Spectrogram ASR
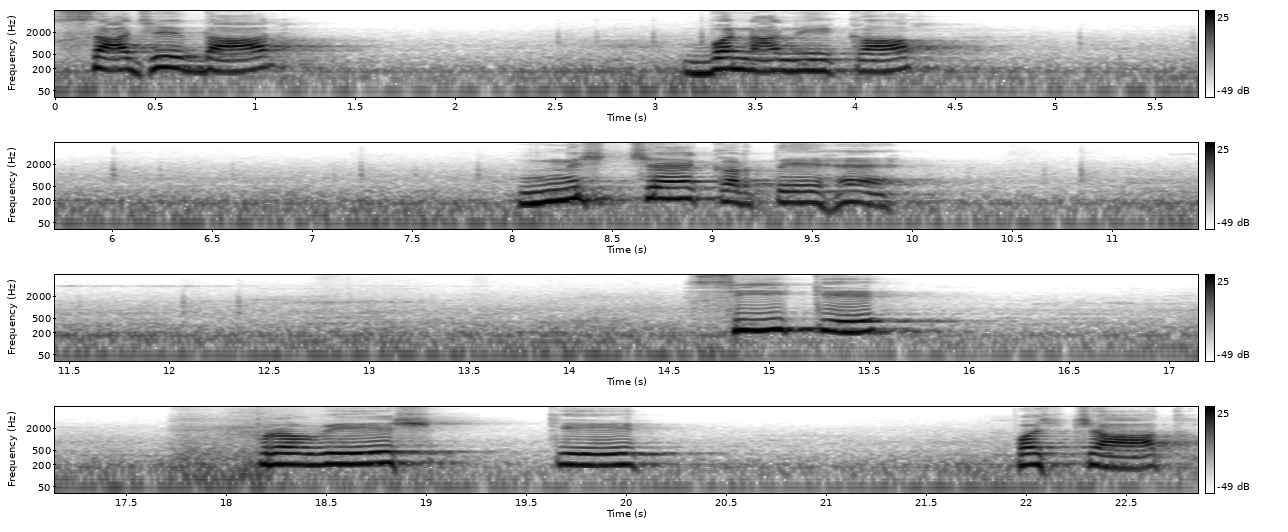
साझेदार बनाने का निश्चय करते हैं। सी के प्रवेश के पश्चात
